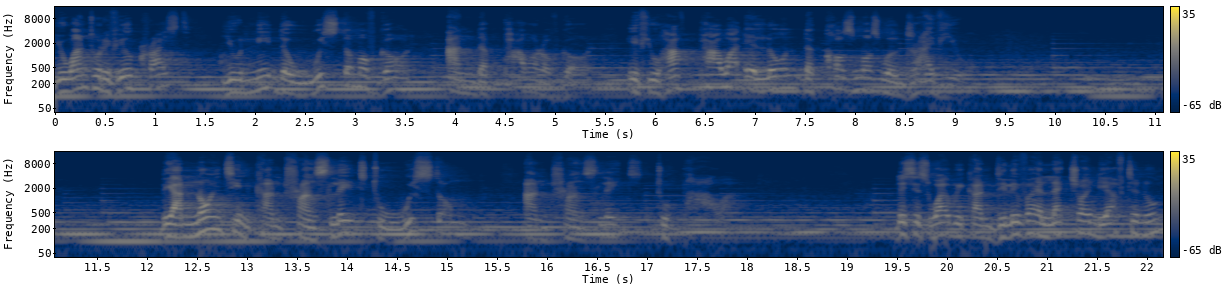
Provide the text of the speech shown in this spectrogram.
You want to reveal Christ? You need the wisdom of God and the power of God. If you have power alone, the cosmos will drive you. The anointing can translate to wisdom and translate to power. This is why we can deliver a lecture in the afternoon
